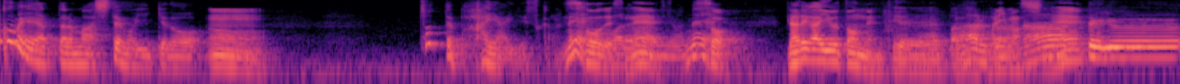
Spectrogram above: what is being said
匿名やったらまあしてもいいけどうん。ちょっとやっぱ早いですからね。そうですね。ね。そう誰が言うとんねんっってていうのやっぱがなるかりますね。っていう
